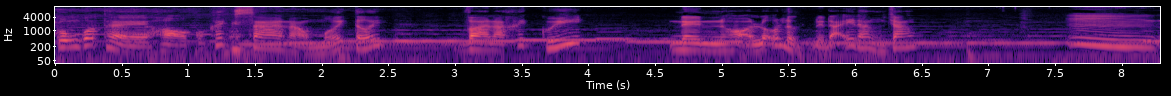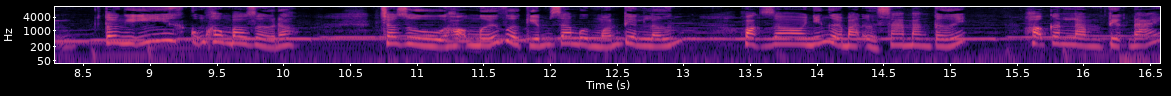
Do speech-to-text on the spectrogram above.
Cũng có thể họ có khách xa nào mới tới Và là khách quý Nên họ lỗ lực để đãi đằng chăng? Ừm, tôi nghĩ cũng không bao giờ đâu cho dù họ mới vừa kiếm ra một món tiền lớn, Hoặc do những người bạn ở xa mang tới, Họ cần làm tiệc đãi,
